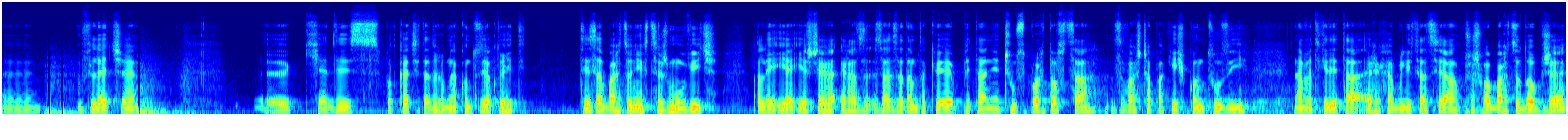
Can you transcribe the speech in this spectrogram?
E, w lecie, e, kiedy spotkacie ta drobna kontuzja, o której ty, ty za bardzo nie chcesz mówić, ale ja jeszcze ra- raz za, zadam takie pytanie. Czy u sportowca, zwłaszcza po jakiejś kontuzji, nawet kiedy ta rehabilitacja przeszła bardzo dobrze,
